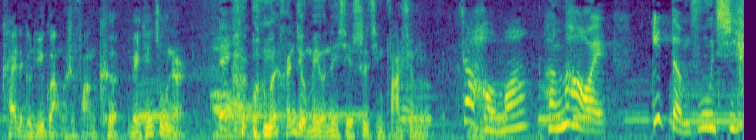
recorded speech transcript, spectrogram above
开了个旅馆，我是房客，每天住那儿。我们很久没有那些事情发生了。这样好吗？很好哎，一等夫妻 又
